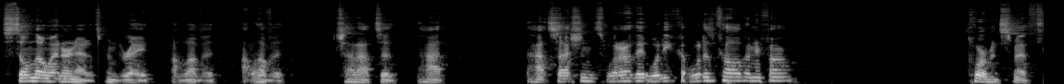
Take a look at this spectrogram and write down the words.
Still no internet. It's been great. I love it. I love it. Shout out to Hot Hot Sessions. What are they? What do you? What is it called on your phone? Corbin Smith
